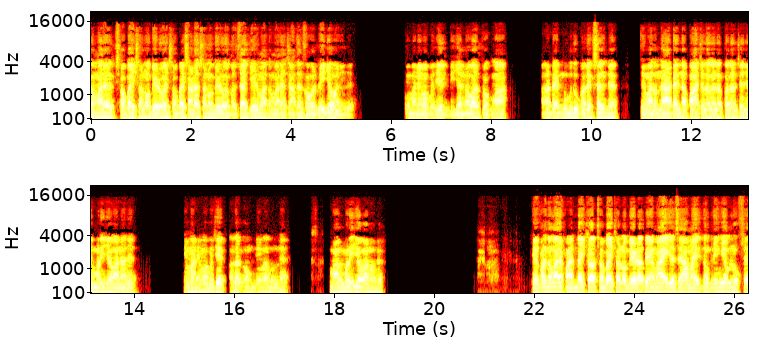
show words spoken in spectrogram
તમારે છ બાય છ નો બેડ હોય, છ બાય સાડા છ નો બેડ હોય, બધા જ બેડમાં તમારે ચાદર કવર થઈ જવાની છે. એમાં ને એમાં પછી એક બીજા નવા સ્ટોકમાં આ ટાઈપનું બધું કલેક્શન છે. જેમાં તમને આ ટાઈપના પાંચ અલગ અલગ કલર છે જે મળી જવાના છે. એમાં એમાં પછી એક અલગ કંપનીમાં તમને માલ મળી જવાનો છે. તે પણ તમારે પાંચ બાય છ છ બાય છ નો બેડ હશે, એમાં આવી જશે. આમાં એકદમ પ્રીમિયમ લુક છે.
